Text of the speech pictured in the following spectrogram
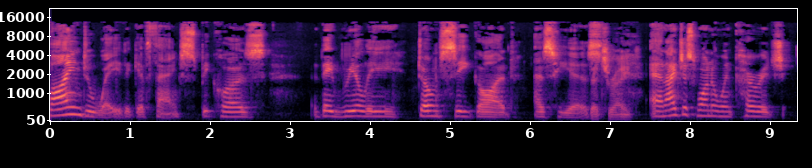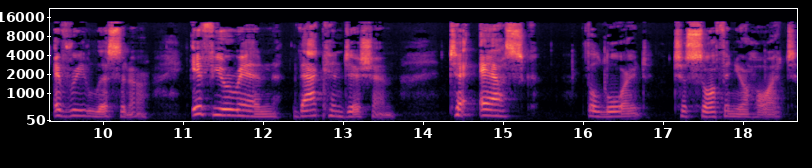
find a way to give thanks because they really don't see God as He is. That's right. And I just want to encourage every listener, if you're in that condition, to ask the Lord to soften your heart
